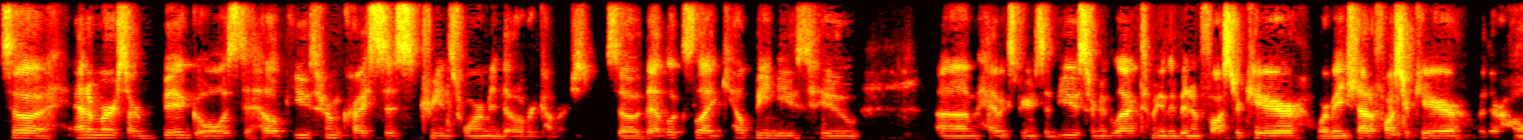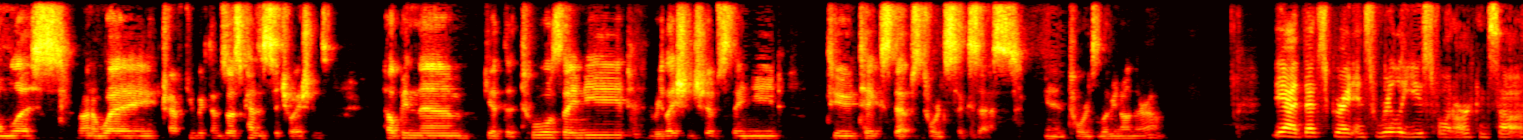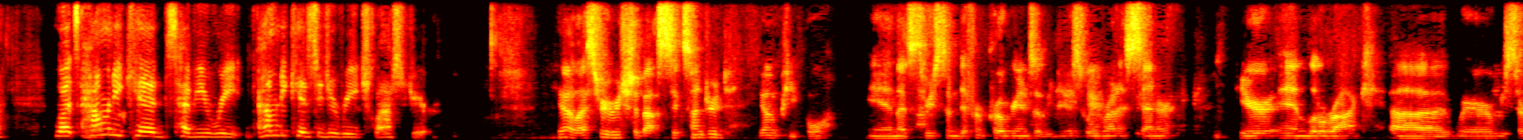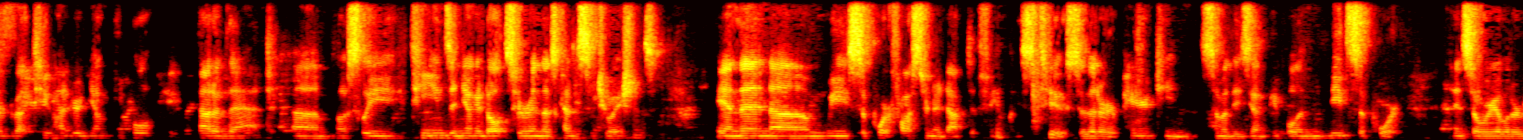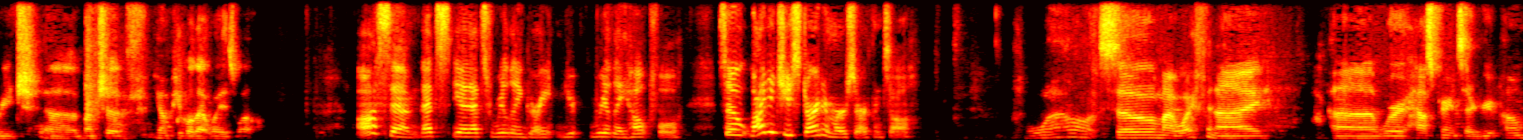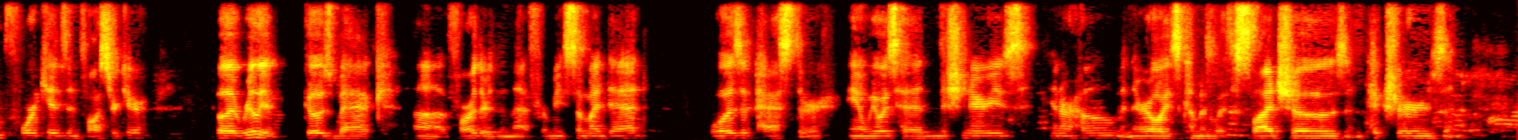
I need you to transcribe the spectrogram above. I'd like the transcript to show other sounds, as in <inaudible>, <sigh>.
So at Immerse, our big goal is to help youth from crisis transform into overcomers. So that looks like helping youth who um, have experienced abuse or neglect. Maybe they've been in foster care or have aged out of foster care, or they're homeless, runaway, trafficking victims, those kinds of situations. Helping them get the tools they need, relationships they need to take steps towards success and towards living on their own. Yeah, that's great. It's really useful in Arkansas. What's how many kids have you reached? How many kids did you reach last year? Yeah, last year we reached about 600 young people and that's through some different programs that we do. So we run a center here in Little Rock uh, where we served about 200 young people out of that, um, mostly teens and young adults who are in those kinds of situations. And then um, we support foster and adoptive families too, so that are parenting some of these young people and need support. And so we're able to reach uh, a bunch of young people that way as well. Awesome. That's yeah, that's really great. You're really helpful. So, why did you start Immerse Arkansas? Well, so my wife and I uh, were house parents at a group home, four kids in foster care. But really, it goes back uh, farther than that for me. So, my dad was a pastor, and we always had missionaries in our home, and they're always coming with slideshows and pictures and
